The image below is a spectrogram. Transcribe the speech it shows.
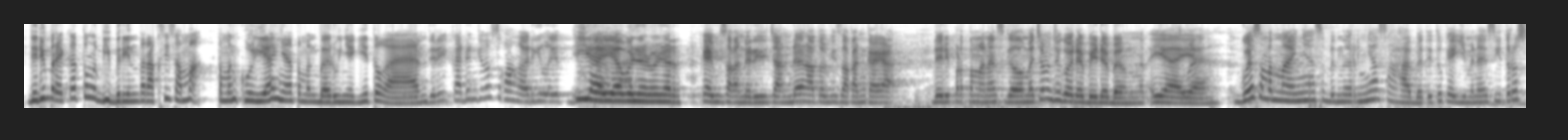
jadi mereka tuh lebih berinteraksi sama teman kuliahnya teman barunya gitu kan Jadi kadang kita suka nggak relate juga. iya iya kan. benar-benar Kayak misalkan dari candaan atau misalkan kayak dari pertemanan segala macam juga udah beda banget. iya Cuman iya gue sempat nanya sebenarnya sahabat itu kayak gimana sih terus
